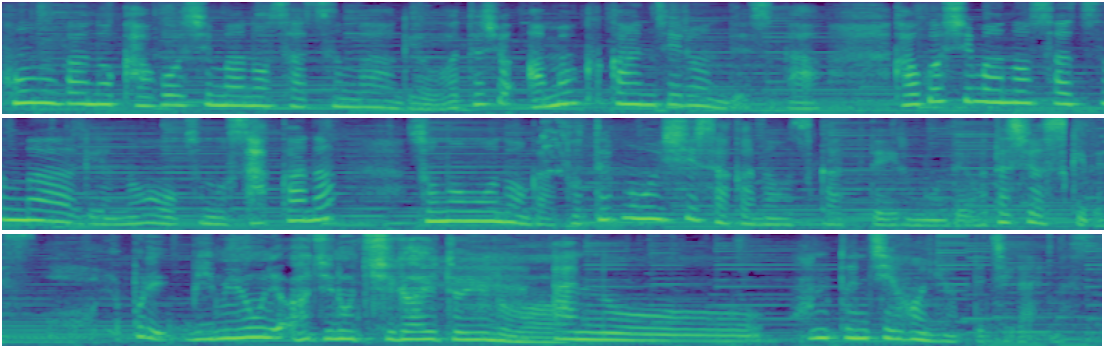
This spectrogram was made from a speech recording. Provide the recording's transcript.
本場の鹿児島のさつま揚げを私は甘く感じるんですが鹿児島のさつま揚げのその魚そのものがとても美味しい魚を使っているので私は好きです。やっぱり微妙に味の違いというのは？あの本当に地方によって違います。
